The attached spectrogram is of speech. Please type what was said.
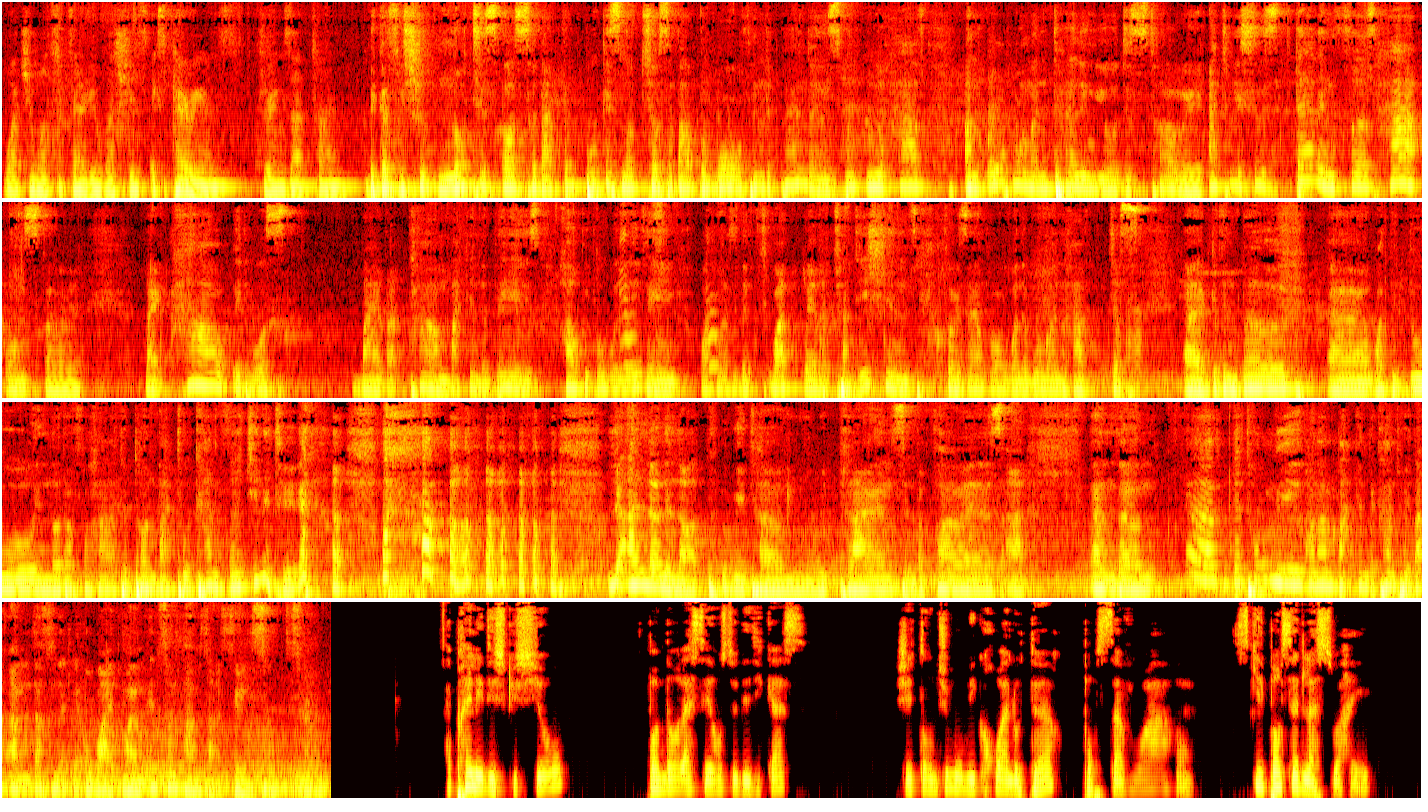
what she wants to tell you, what she's experienced during that time. Because we should notice also that the book is not just about the war of independence. We will have an old woman telling you the story. Actually, she's telling first her own story, like how it was by that time back in the days, how people were living, what was the what were the traditions. For example, when a woman have just uh, given birth, uh, what to do in order for her to turn back to a kind of virginity. yeah, I learned a lot with um, with plants in the forest, uh, and um, yeah, they told me when I'm back in the country that I'm definitely a white man, and sometimes I feel so too. Après les discussions, pendant la séance de dédicace, j'ai tendu mon micro à l'auteur pour savoir ce qu'il pensait de la soirée,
